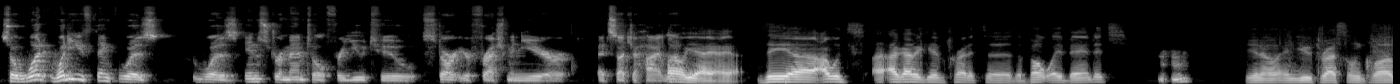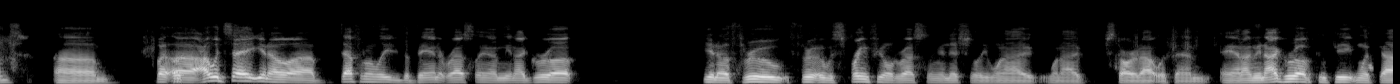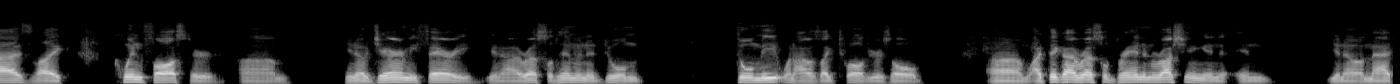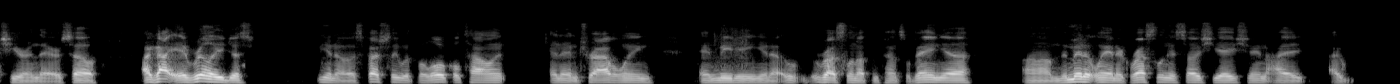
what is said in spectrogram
So what what do you think was was instrumental for you to start your freshman year at such a high level? Oh yeah, yeah, yeah. The uh, I would I got to give credit to the Beltway Bandits. hmm you know, and youth wrestling clubs. Um, but uh, I would say, you know, uh, definitely the bandit wrestling. I mean, I grew up, you know, through through it was Springfield wrestling initially when I when I started out with them, and I mean, I grew up competing with guys like Quinn Foster, um, you know, Jeremy Ferry. You know, I wrestled him in a dual dual meet when I was like 12 years old. Um, I think I wrestled Brandon Rushing in in you know a match here and there. So I got it really just you know especially with the local talent and then traveling and meeting you know wrestling up in Pennsylvania, um, the Mid Atlantic Wrestling Association. I I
